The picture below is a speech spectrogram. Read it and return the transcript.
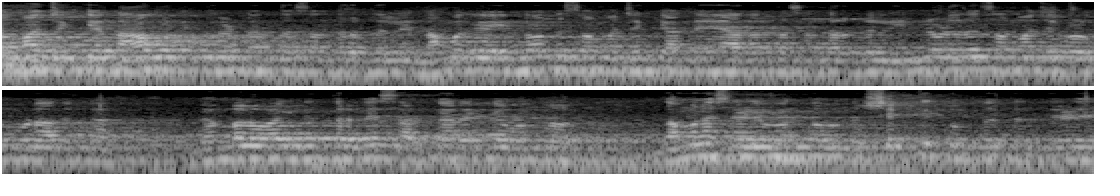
ಸಮಾಜಕ್ಕೆ ನಾವು ನಿಂತ್ಕೊಂಡಂಥ ಸಂದರ್ಭದಲ್ಲಿ ನಮಗೆ ಇನ್ನೊಂದು ಸಮಾಜಕ್ಕೆ ಅನ್ಯಾಯ ಆದಂಥ ಸಂದರ್ಭದಲ್ಲಿ ಇನ್ನುಳಿದ ಸಮಾಜಗಳು ಕೂಡ ಅದಕ್ಕೆ ಬೆಂಬಲವಾಗಿ ನಿಂತರೆ ಸರ್ಕಾರಕ್ಕೆ ಒಂದು ಗಮನ ಸೆಳೆಯುವಂಥ ಒಂದು ಶಕ್ತಿ ತುಂಬುತ್ತೆ ಅಂತೇಳಿ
